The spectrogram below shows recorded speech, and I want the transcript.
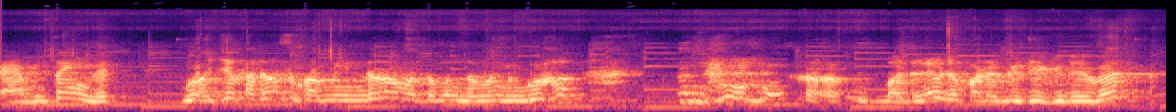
enteng deh. Gua aja kadang suka minder sama temen-temen gua. Badannya udah pada gede-gede banget.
